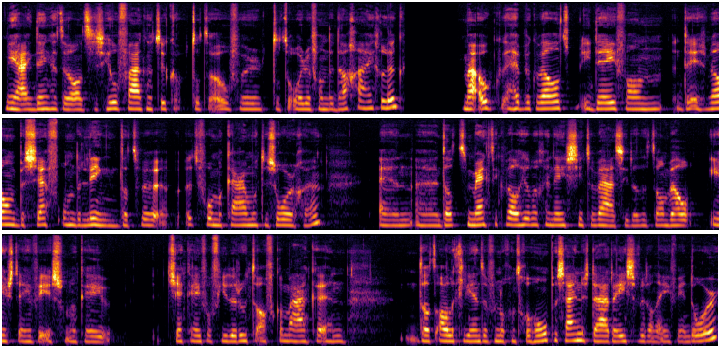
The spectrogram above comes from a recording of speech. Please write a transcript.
ja, ik denk het wel. Het is heel vaak natuurlijk tot, over, tot de orde van de dag eigenlijk. Maar ook heb ik wel het idee van, er is wel een besef onderling dat we het voor elkaar moeten zorgen. En uh, dat merkte ik wel heel erg in deze situatie. Dat het dan wel eerst even is van, oké, check even of je de route af kan maken en dat alle cliënten vanochtend geholpen zijn. Dus daar racen we dan even in door.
